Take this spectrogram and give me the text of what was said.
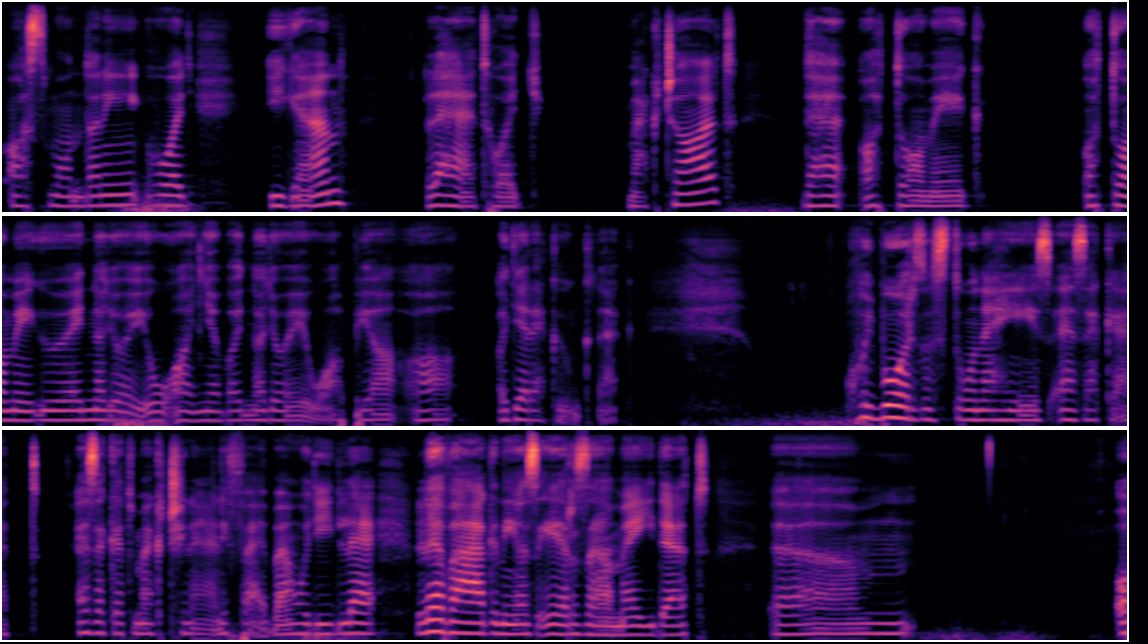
azt mondani, hogy igen, lehet, hogy megcsalt, de attól még, attól még ő egy nagyon jó anyja, vagy nagyon jó apja a, a gyerekünknek. Hogy borzasztó nehéz ezeket, ezeket megcsinálni fejben, hogy így le, levágni az érzelmeidet um, a,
